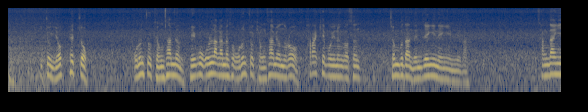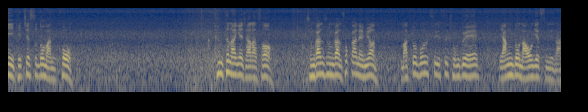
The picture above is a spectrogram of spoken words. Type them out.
자, 이쪽 옆에 쪽 오른쪽 경사면 계곡 올라가면서 오른쪽 경사면으로 파랗게 보이는 것은 전부 다 nen쟁이 냉이입니다. 상당히 개체수도 많고 튼튼하게 자라서 중간순간 솎아내면 맛도 볼 수 있을 정도의 양도 나오겠습니다.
